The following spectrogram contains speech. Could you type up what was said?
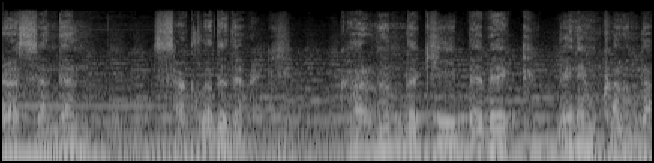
Poyraz senden sakladı demek. Karnındaki bebek benim kanımda.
